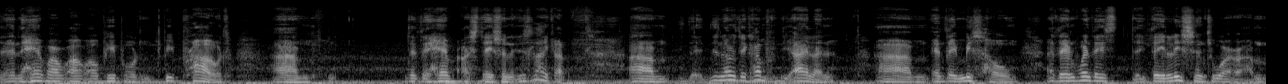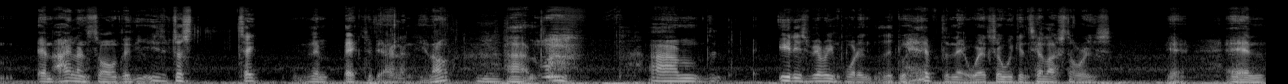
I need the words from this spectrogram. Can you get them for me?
and have our, our, our people be proud um, that they have a station. It's like a, um, you know, they come from the island um, and they miss home. And then when they they, they listen to a, um, an island song, they you just take them back to the island. You know, yeah. um, um, it is very important to have the network so we can tell our stories, yeah, and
